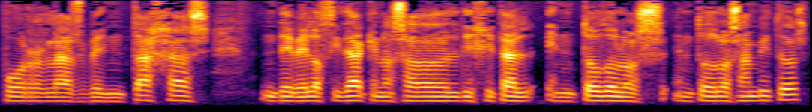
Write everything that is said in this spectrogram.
por las ventajas de velocidad que nos ha dado el digital en todos los, en todos los ámbitos.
